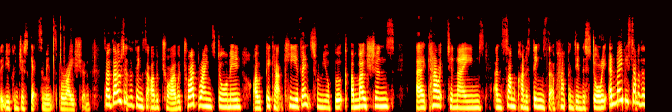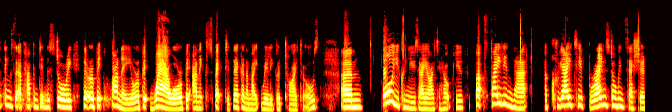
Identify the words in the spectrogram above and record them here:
that you can just get some inspiration. So those are the things that i would try. I would try brainstorming. I would pick out key events from your book emotions uh, character names and some kind of things that have happened in the story, and maybe some of the things that have happened in the story that are a bit funny or a bit wow or a bit unexpected. They're going to make really good titles. Um, or you can use AI to help you, but failing that, a creative brainstorming session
